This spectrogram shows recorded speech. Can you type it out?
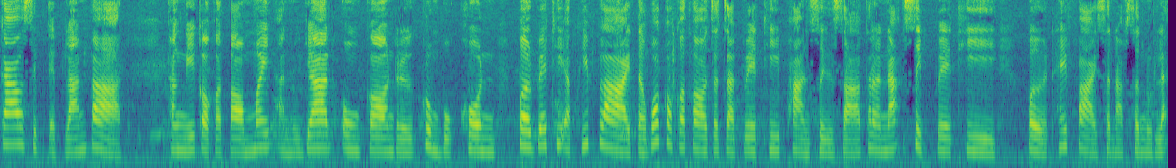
2,991 ล้านบาท ทั้งนี้กกตไม่อนุญาตองค์กรหรือกลุ่มบุคคล เปิดเวทีอภิปราย แต่ว่ากกตจะจัดเวทีผ่านสื่อสาธารณะ 10 เวที เปิดให้ฝ่ายสนับสนุนและ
